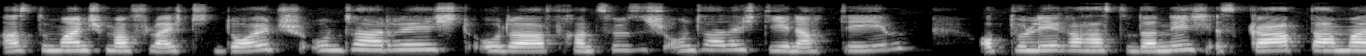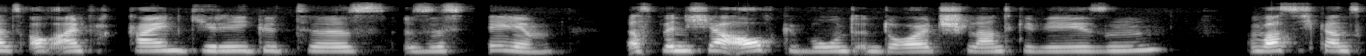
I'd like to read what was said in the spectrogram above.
hast du manchmal vielleicht Deutschunterricht oder Französischunterricht, je nachdem, ob du Lehrer hast oder nicht. Es gab damals auch einfach kein geregeltes System. Das bin ich ja auch gewohnt in Deutschland gewesen. Und was ich ganz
